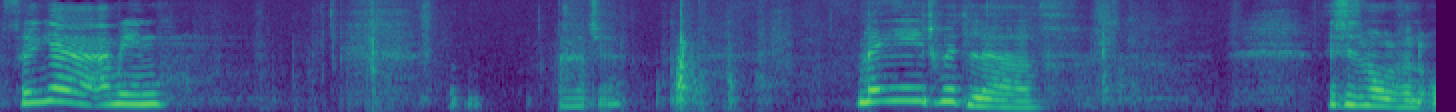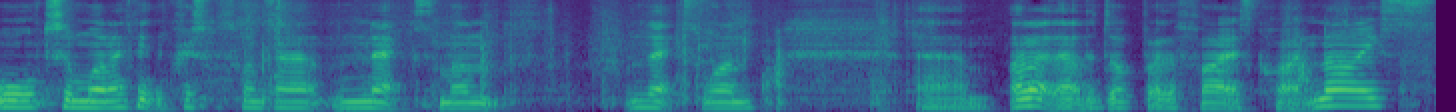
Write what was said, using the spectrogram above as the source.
So yeah, I mean, badger. Made with love. This is more of an autumn one. I think the Christmas one's out next month. Next one. Um, I like that. The dog by the fire is quite nice.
